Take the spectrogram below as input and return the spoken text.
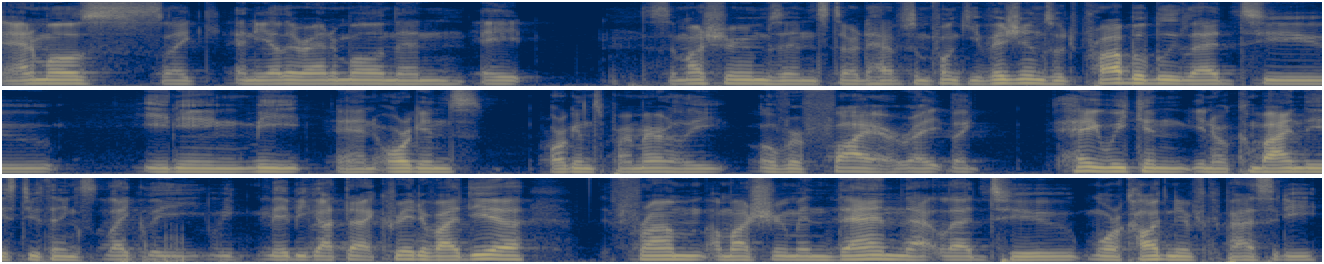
animals like any other animal, and then ate some mushrooms and started to have some funky visions, which probably led to eating meat and organs, organs primarily over fire, right? Like hey, we can you know combine these two things. Likely, we maybe got that creative idea from a mushroom, and then that led to more cognitive capacity,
